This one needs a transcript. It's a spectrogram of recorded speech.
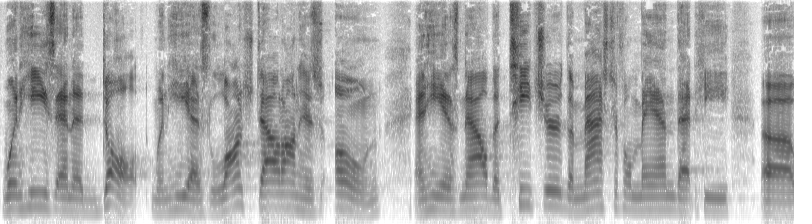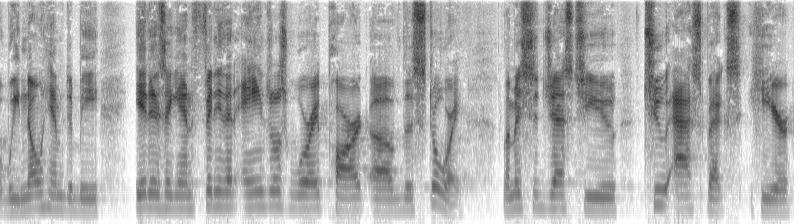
when he's an adult, when he has launched out on his own, and he is now the teacher, the masterful man that he uh, we know him to be it is again fitting that angels were a part of the story. Let me suggest to you two aspects here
